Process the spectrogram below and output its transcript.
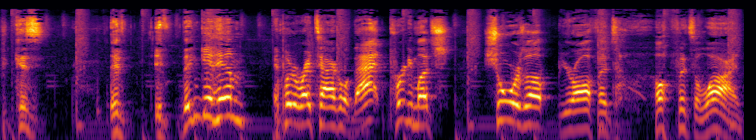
because if, if they can get him, and put a right tackle, that pretty much shores up your offense, offensive line.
